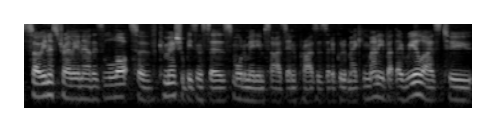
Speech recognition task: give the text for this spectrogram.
So in Australia now, there's lots of commercial businesses, small to medium sized enterprises that are good at making money, but they realise to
